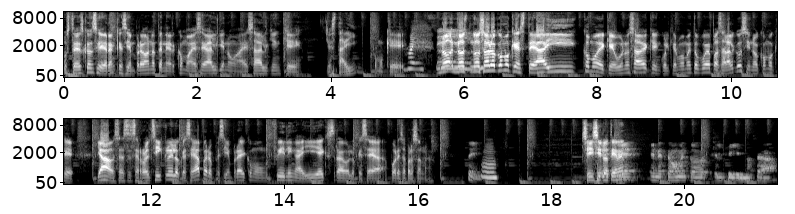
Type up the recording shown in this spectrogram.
¿Ustedes consideran que siempre van a tener como a ese alguien o a esa alguien que, que está ahí? Como que... Ay, No, no, no solo como que esté ahí, como de que uno sabe que en cualquier momento puede pasar algo, sino como que ya, o sea, se cerró el ciclo y lo que sea, pero pues siempre hay como un feeling ahí extra o lo que sea por esa persona. Sí. Mm. Sí, sí lo tienen. Eh, En este momento el feeling no se da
